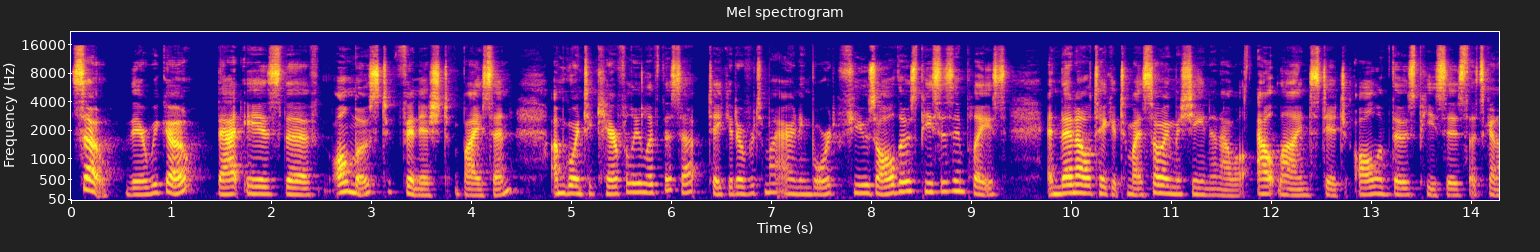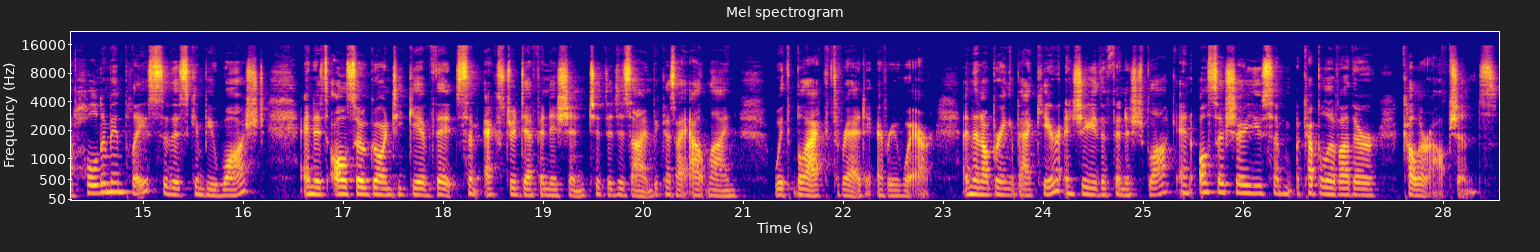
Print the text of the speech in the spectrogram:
So there we go. That is the almost finished bison. I'm going to carefully lift this up, take it over to my ironing board, fuse all those pieces in place, and then I'll take it to my sewing machine and I will outline stitch all of those pieces. That's going to hold them in place so this can be washed. And it's also going to give that some extra definition to the design because I outline with black thread everywhere. And then I'll bring it back here and show you the finished block and also show you some a couple of other color options.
